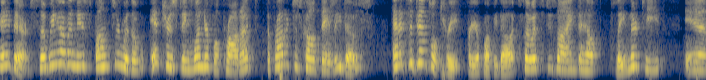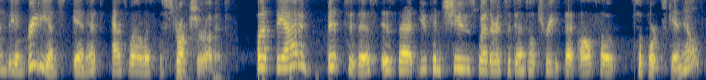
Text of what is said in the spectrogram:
Hey there. So we have a new sponsor with an interesting, wonderful product. The product is called Daily Dose, and it's a dental treat for your puppy dog. So it's designed to help clean their teeth and the ingredients in it, as well as the structure of it. But the added bit to this is that you can choose whether it's a dental treat that also supports skin health,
